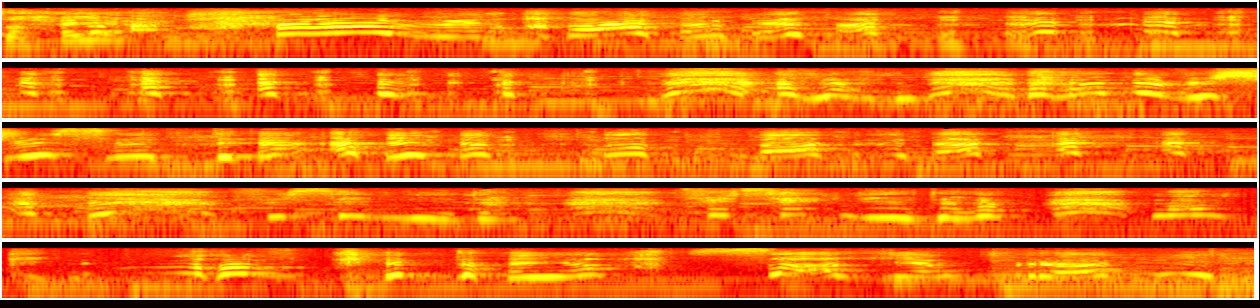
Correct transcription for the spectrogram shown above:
صحيح حامل حامل أنا أنا مش خبر. في سني ده في سني ده ممكن ممكن ده يحصل يا إبراهيم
